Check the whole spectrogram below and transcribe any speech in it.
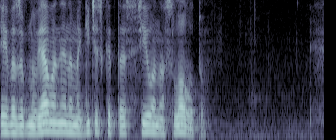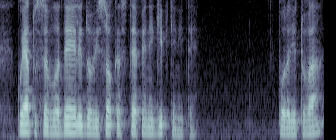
е възобновяване на магическата сила на Словото, която са владеели до висока степен египтяните. Поради това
